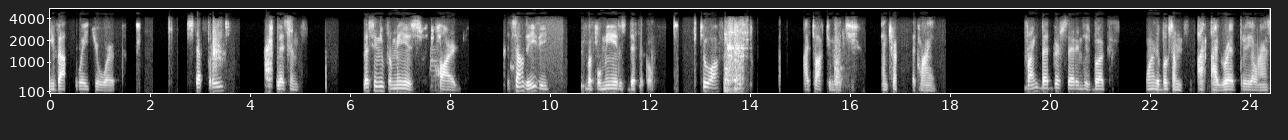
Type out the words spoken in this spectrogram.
Evaluate your work. Step three, listen. Listening for me is hard. It sounds easy, but for me it is difficult. Too often, I talk too much and turn the client. Frank Bettger said in his book, one of the books I'm, I, I've read through the Alliance,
